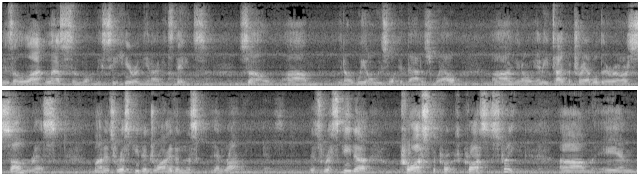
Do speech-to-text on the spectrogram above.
is a lot less than what we see here in the United States. So, um, you know, we always look at that as well. Uh, you know, any type of travel, there are some risks, but it's risky to drive in this in Raleigh. Yes. It's risky to cross the cross the street. Um, and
